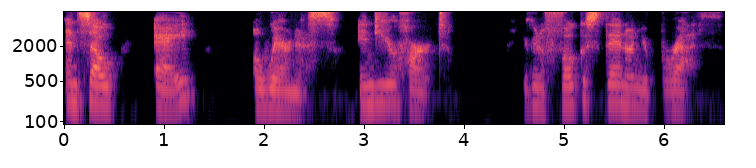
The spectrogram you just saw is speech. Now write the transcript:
And so, A, awareness into your heart. You're going to focus then on your breath.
